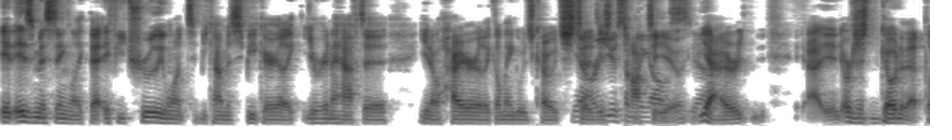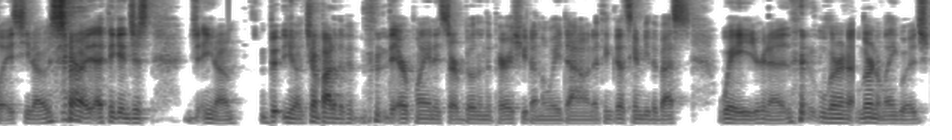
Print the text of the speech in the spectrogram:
it is missing like that if you truly want to become a speaker like you're gonna have to you know hire like a language coach yeah, to just talk to else. you yeah. yeah, or or just go to that place you know so I, I, think it just you know b- you know jump out of the, the airplane and start building the parachute on the way down i think that's gonna be the best way you're gonna learn learn a language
